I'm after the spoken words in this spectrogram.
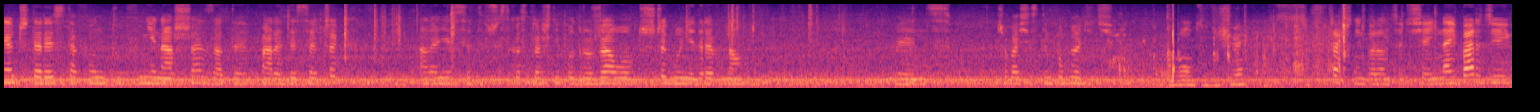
Kolejne 400 funtów, nie nasze, za te parę deseczek, ale niestety wszystko strasznie podrożało, szczególnie drewno, więc trzeba się z tym pogodzić. Gorąco dzisiaj. Strasznie gorąco dzisiaj, najbardziej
